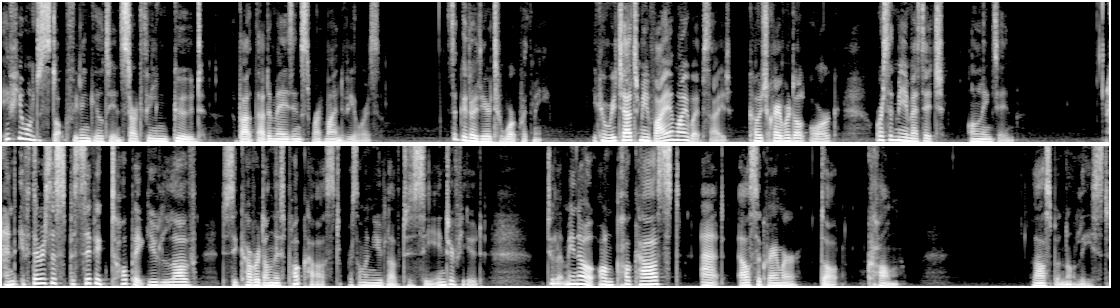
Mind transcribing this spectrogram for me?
If you want to stop feeling guilty and start feeling good about that amazing smart mind of yours, it's a good idea to work with me. You can reach out to me via my website, coachkramer.org, or send me a message on LinkedIn. And if there is a specific topic you'd love to see covered on this podcast or someone you'd love to see interviewed, do let me know on podcast at elsakramer.com. Last but not least,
